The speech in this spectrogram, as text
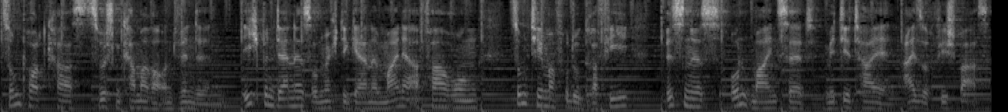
zum Podcast Zwischen Kamera und Windeln. Ich bin Dennis und möchte gerne meine Erfahrungen zum Thema Fotografie, Business und Mindset mit dir teilen. Also viel Spaß!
